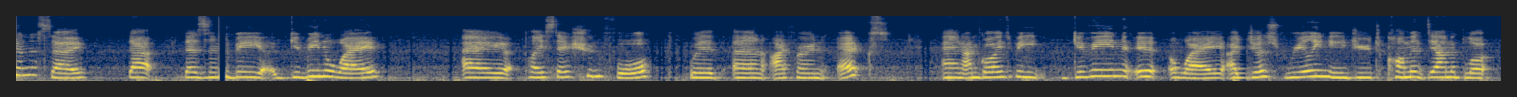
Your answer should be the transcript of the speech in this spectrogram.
going to say that there's going to be giving away a PlayStation 4 with an iPhone X and I'm going to be giving it away. I just really need you to comment down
